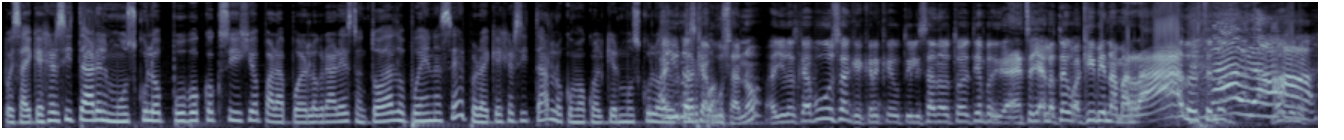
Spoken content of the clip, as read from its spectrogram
pues hay que ejercitar el músculo pubocoxigio para poder lograr esto. En todas lo pueden hacer, pero hay que ejercitarlo como cualquier músculo Hay del unas que abusan, ¿no? Hay unas que abusan, que creen que utilizándolo todo el tiempo, dicen, "Ah, este ya lo tengo aquí bien amarrado. Este no, no, no".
